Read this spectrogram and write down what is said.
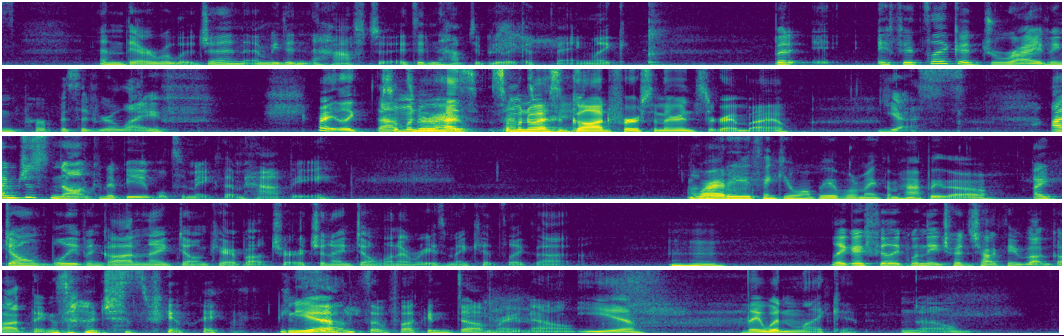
and their religion, and we didn't have to. It didn't have to be like a thing. Like, but if it's like a driving purpose of your life, Right, like That's someone who right. has someone who has right. God first in their Instagram bio. Yes. I'm just not going to be able to make them happy. I'm Why do you think you won't be able to make them happy though? I don't believe in God and I don't care about church and I don't want to raise my kids like that. Mm-hmm. Like I feel like when they tried to talk to me about God things, I would just feel like you Yeah. sound so fucking dumb right now. Yeah, they wouldn't like it. No.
